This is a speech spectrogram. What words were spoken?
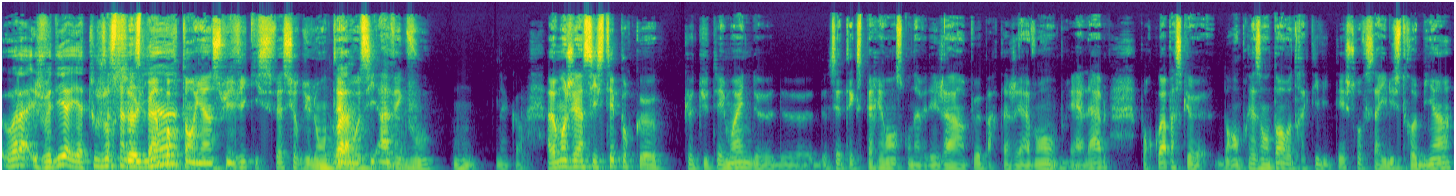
voilà, je veux dire, il y a Ça, toujours c'est ce un lien. important. Il y a un suivi qui se fait sur du long terme Voilà. aussi avec vous. Mhm, D'accord. Alors moi j'ai insisté pour que, que tu témoignes de, de- de cette expérience qu'on avait déjà un peu partagée avant au préalable. Pourquoi? Parce que en présentant votre activité, je trouve que ça illustre bien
